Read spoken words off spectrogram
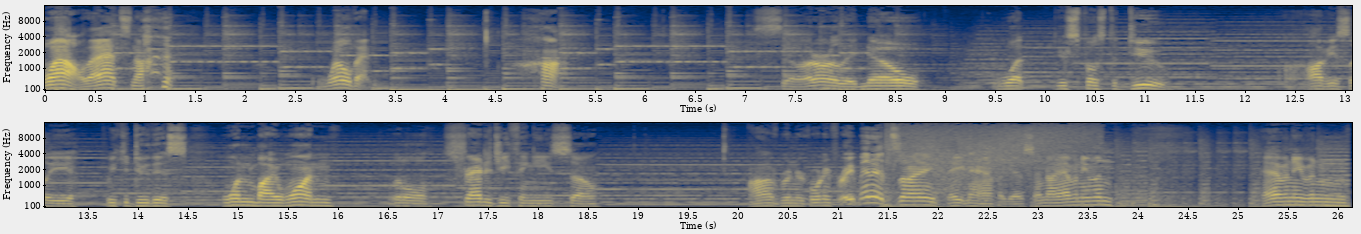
Wow, that's not... well then. Huh. So, I don't really know what you're supposed to do. Obviously, we could do this one by one little strategy thingies, so... I've been recording for eight minutes, and I eight and a half, I guess, and I haven't even haven't even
